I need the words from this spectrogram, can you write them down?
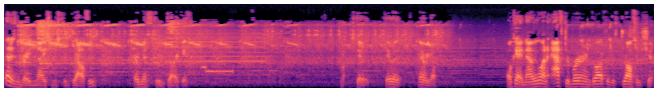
That isn't very nice, Mr. Dralthi. Or Mr. Darket. Come on, stay with. Stay with it. There we go. Okay, now we want to afterburner and go after this Dralthi ship.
